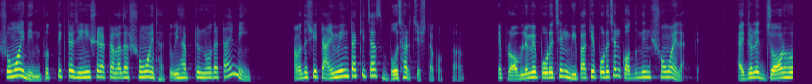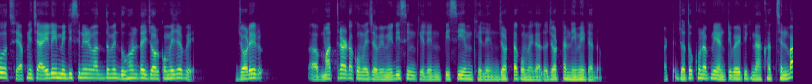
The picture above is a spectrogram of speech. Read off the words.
সময় দিন। প্রত্যেকটা জিনিসের একটা আলাদা সময় থাকে। We have to know the timing আমাদের সেই টাইমিংটাকে জাস্ট বোঝার চেষ্টা করতে হবে। যে প্রবলেমে পড়েছেন, বিপাকে পড়েছেন, কতদিন সময় লাগবে? একজনের জ্বর হয়েছে, আপনি চাইলেই মেডিসিনের মাধ্যমে দু ঘন্টায় জ্বর কমে যাবে। জ্বরের মাত্রাটা কমে যাবে। মেডিসিন খেলেন পিসিএম খেলেন, জ্বরটা কমে গেল, জ্বরটা নেমে গেল। বাট যতক্ষণ আপনি অ্যান্টিবায়োটিক না খাচ্ছেন বা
